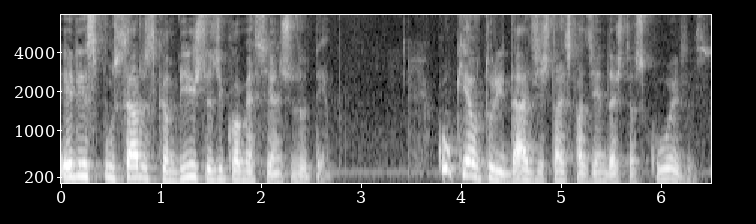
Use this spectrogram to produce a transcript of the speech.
ele expulsara os cambistas e comerciantes do templo. Com que autoridade estás fazendo estas coisas?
